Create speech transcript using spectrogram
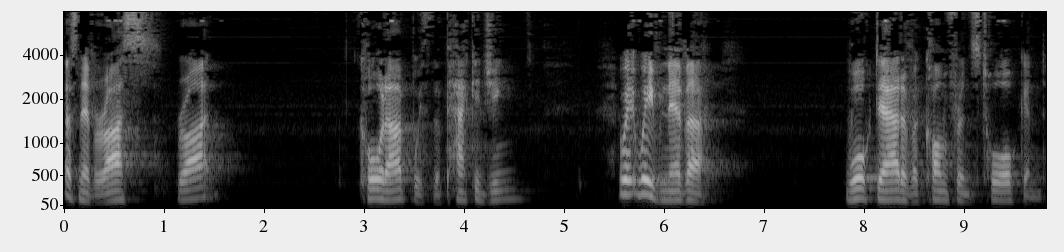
That's never us, right? Caught up with the packaging. We, have never walked out of a conference talk and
